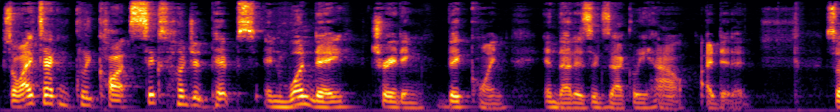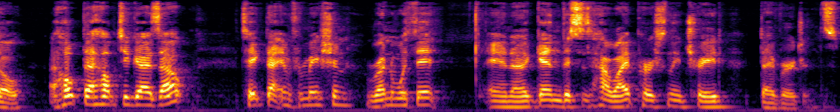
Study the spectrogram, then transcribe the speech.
So I technically caught 600 pips in one day trading Bitcoin, and that is exactly how I did it. So I hope that helped you guys out. Take that information, run with it. And again, this is how I personally trade divergence.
